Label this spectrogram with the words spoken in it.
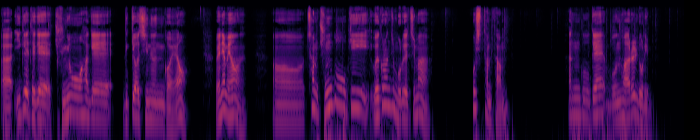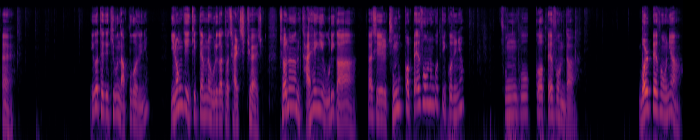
아, 이게 되게 중요하게 느껴지는 거예요. 왜냐면 어, 참 중국이 왜 그런지 모르겠지만 호시탐탐 한국의 문화를 노림. 예. 이거 되게 기분 나쁘거든요. 이런 게 있기 때문에 우리가 더 잘 지켜야죠. 저는 다행히 우리가 사실 중국 거 뺏어오는 것도 있거든요. 중국 거 뺏어온다. 뭘 뺏어오냐?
